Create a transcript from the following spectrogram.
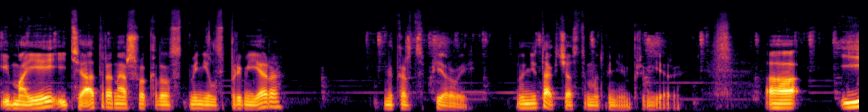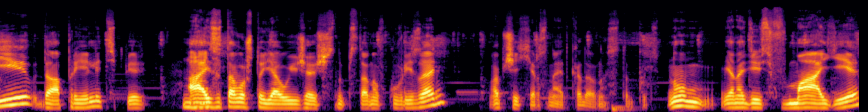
и моей, и театра нашего, когда у нас отменилась премьера. Мне кажется, первый. Ну, не так часто мы отменяем премьеры. А, и до апреля теперь... А из-за того, что я уезжаю сейчас на постановку в Рязань, вообще хер знает, когда у нас это будет. Ну, я надеюсь, в мае,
